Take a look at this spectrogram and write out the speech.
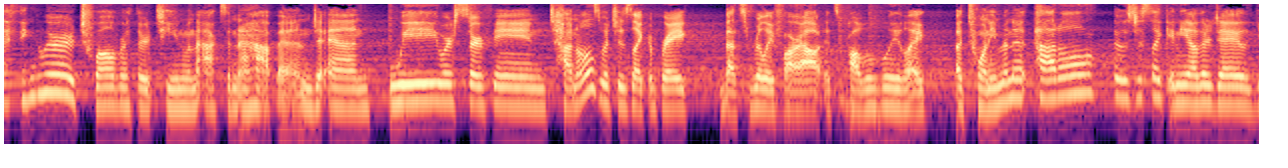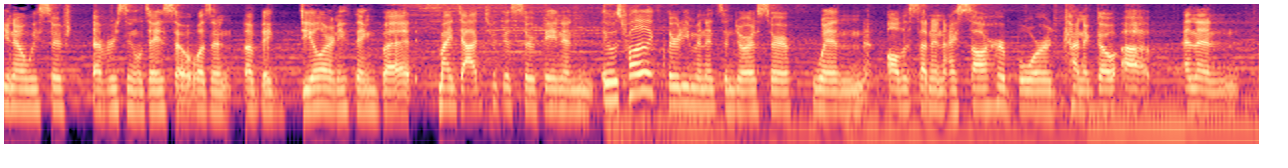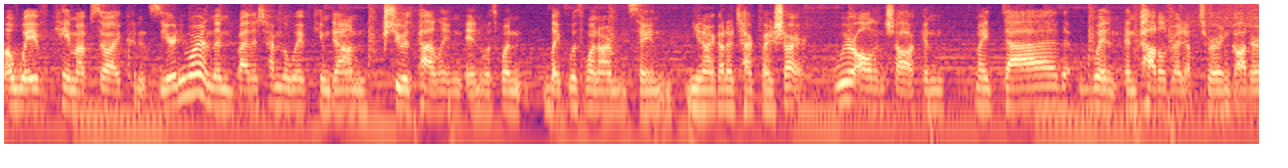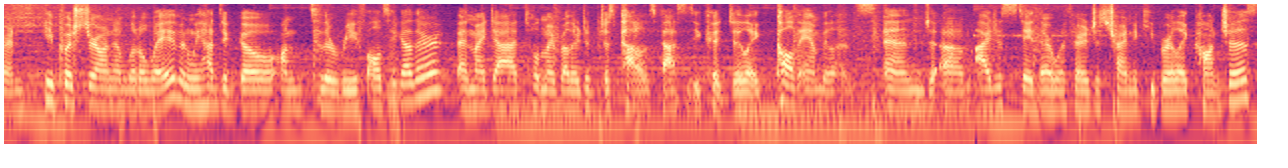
I think we were 12 or 13 when the accident happened. And we were surfing tunnels, which is like a break that's really far out. It's probably like a 20 minute paddle. It was just like any other day. You know, we surfed every single day, so it wasn't a big deal or anything. But my dad took us surfing, and it was probably like 30 minutes into our surf when all of a sudden I saw her board kind of go up. And then a wave came up, so I couldn't see her anymore. And then by the time the wave came down, she was paddling in with one, like with one arm, and saying, "You know, I got attacked by a shark." We were all in shock, and my dad went and paddled right up to her and got her, and he pushed her on a little wave, and we had to go onto the reef all together. And my dad told my brother to just paddle as fast as he could to like call the ambulance, and um, I just stayed there with her, just trying to keep her like conscious.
